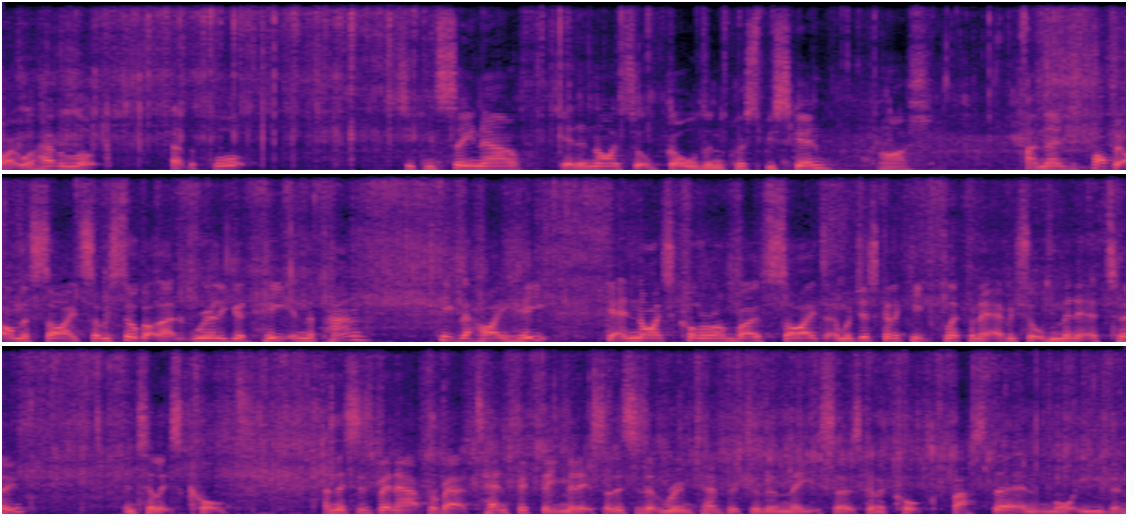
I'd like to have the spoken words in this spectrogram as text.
Right, we'll have a look at the pork. So you can see now, getting a nice sort of golden crispy skin. Nice. And then just pop it on the side. So we've still got that really good heat in the pan. Keep the high heat, get a nice colour on both sides. And we're just going to keep flipping it every sort of minute or two until it's cooked. And this has been out for about 10, 15 minutes, so this is at room temperature, the meat, so it's going to cook faster and more even.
